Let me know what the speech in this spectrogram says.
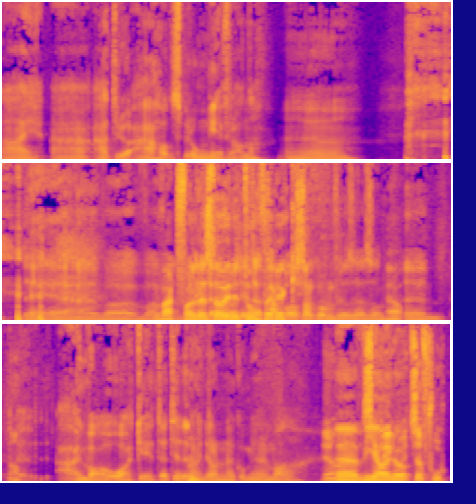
Nei, jeg, jeg tror jeg hadde sprunget ifra han, da. Eh, Det var, var I hvert fall hvis det har vært tom for røyk. sånn. Ja. Uh, Han var ok til tider, han da han kom hjem. Ja, Eh, vi har jo- ikke så fort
